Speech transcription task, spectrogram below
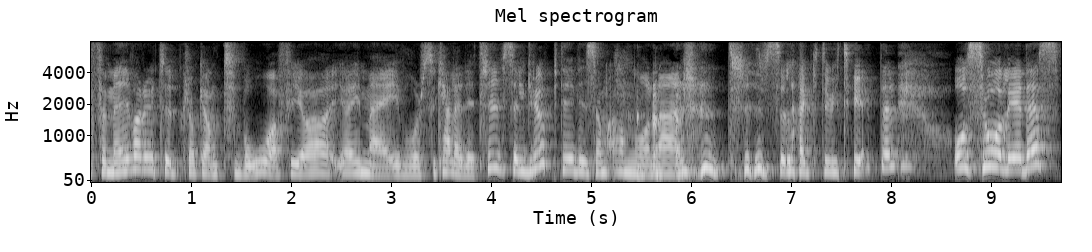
för mig var det typ klockan två för jag, jag är med i vår så kallade trivselgrupp. Det är vi som anordnar trivselaktiviteter. Och således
